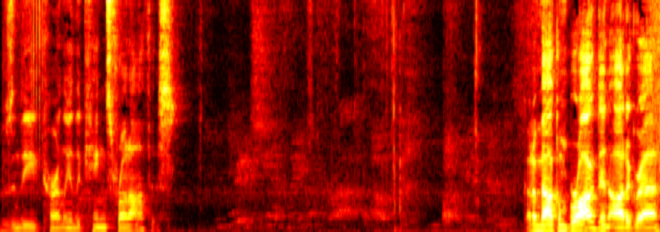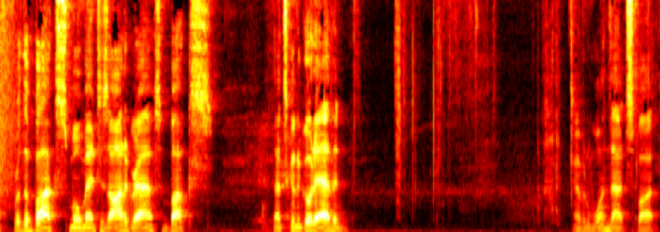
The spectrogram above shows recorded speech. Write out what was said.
who's in the currently in the Kings front office. Got a Malcolm Brogdon autograph for the Bucks. Momentous autographs, Bucks. That's going to go to Evan. Evan won that spot.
